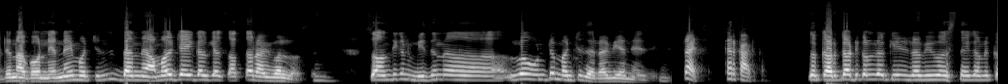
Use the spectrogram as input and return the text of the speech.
అంటే నాకు ఒక నిర్ణయం వచ్చింది దాన్ని అమలు చేయగలిగే సత్తా రవి వల్ల వస్తుంది. సో అందుకని మిథునలో ఉంటే మంచిదే రవి అనేది. కర్కాటకం. సో కర్కాటకంలోకి రవి వస్తే కనుక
